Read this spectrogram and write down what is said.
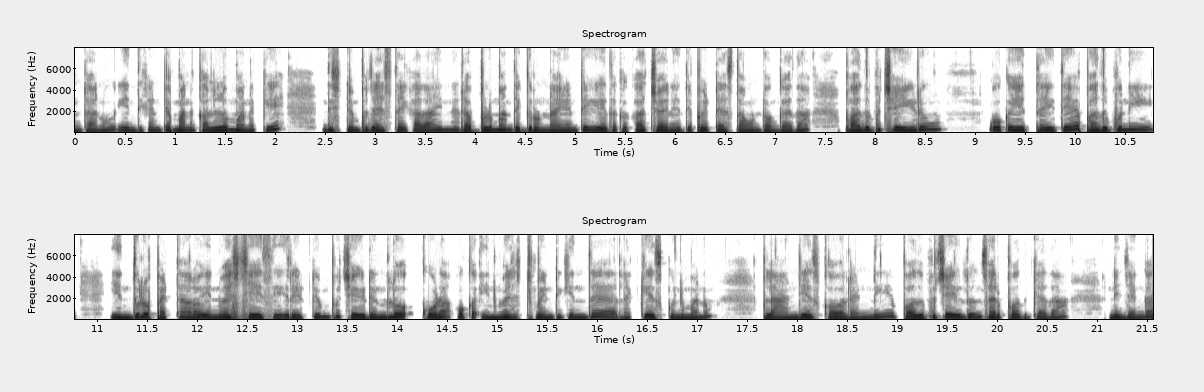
ఉంటాను. ఎందుకంటే మన కళ్ళు మనకే దిష్టింపజేస్తాయి కదా. ఇన్ని డబ్బులు మన దగ్గర ఉన్నాయంటే ఏదో ఒక ఖర్చు అనేది పెట్టేస్తూ ఉంటాం కదా. పొదుపు చేయడం ఒక ఎత్తు అయితే పొదుపుని ఎందులో పెట్టాలో ఇన్వెస్ట్ చేసి రెట్టింపు చేయడంలో కూడా ఒక ఇన్వెస్ట్మెంట్ కింద లెక్కేసుకుని మనం ప్లాన్ చేసుకోవాలండి. పొదుపు చేయడం సరిపోదు కదా. నిజంగా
